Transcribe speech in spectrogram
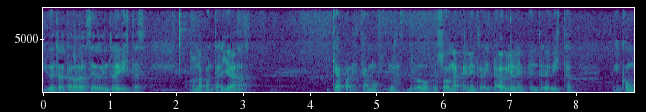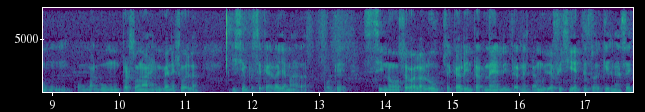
yo he tratado de hacer entrevistas con la pantalla que aparezcamos las, dos personas, el entrevistado y el que entrevista, eh, con algún personaje en Venezuela, y siempre se cae la llamada, porque si no se va la luz, se cae el internet, el internet está muy deficiente, entonces quieren hacer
